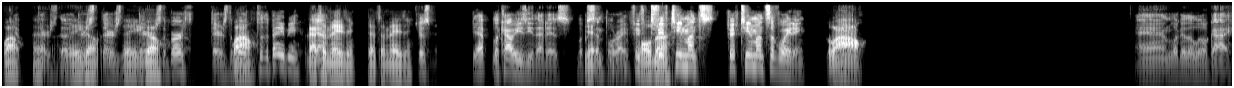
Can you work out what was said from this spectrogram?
Wow, yep, there's the there you there's, go. there's there you there's go. the birth. There's the wow. birth to the baby. That's yeah. amazing. That's amazing. Just yep. Look how easy that is. Looks yep. simple, right? 15, 15 months. Fifteen months of waiting. Wow. And look at the little guy.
